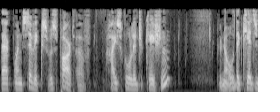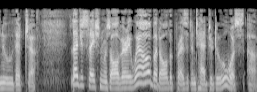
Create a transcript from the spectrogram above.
back when civics was part of high school education. You know, the kids knew that uh, legislation was all very well, but all the president had to do was uh,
